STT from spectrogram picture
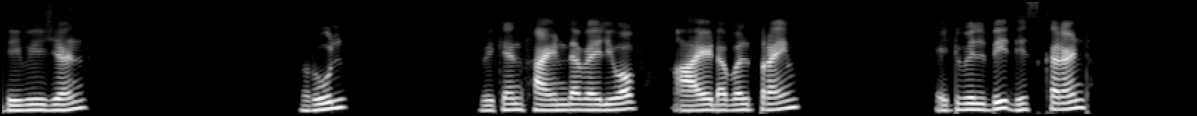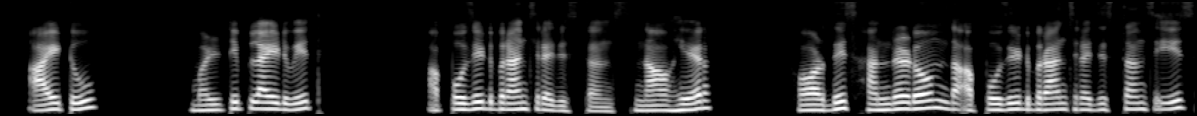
division rule we can find the value of i double prime it will be this current i2 multiplied with opposite branch resistance. Now here for this 100 ohm the opposite branch resistance is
